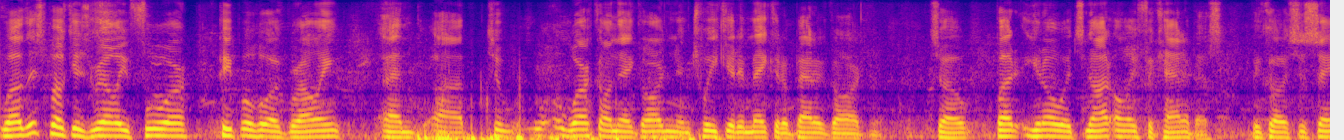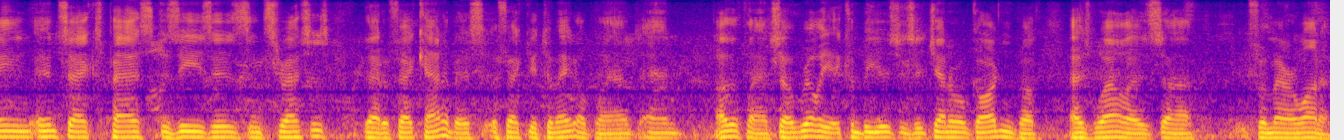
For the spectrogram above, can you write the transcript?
Well, this book is really for people who are growing and uh, to w- work on their garden and tweak it and make it a better garden. So, but you know, it's not only for cannabis because the same insects, pests, diseases, and stresses that affect cannabis affect your tomato plant and other plants. So, really, it can be used as a general garden book as well as uh, for marijuana.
